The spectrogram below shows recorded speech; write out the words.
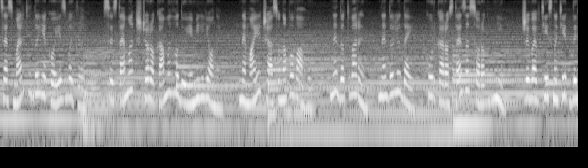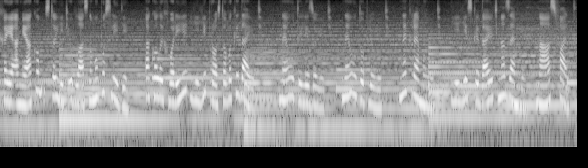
це смерть, до якої звикли. Система, що роками годує мільйони. Немає часу на повагу. Не до тварин, не до людей. Курка росте за 40 днів. Живе в тісноті, дихає аміаком, стоїть у власному посліді. А коли хворіє, її просто викидають. Не утилізують, не утоплюють, не кремують. Її скидають на землю, на асфальт,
